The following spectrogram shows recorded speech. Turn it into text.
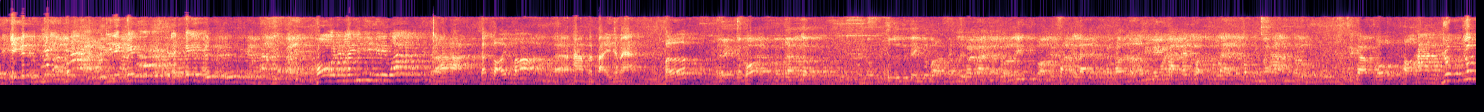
ไอ้เก่งก็ถึงที่นี่ไอ้เก่งไอ้เก่งพอทำไมที่นี่ไม่ได้วัดอ่าชั้นร้อยพ่อห้ามกันไปใช่ไหมเปึ๊บเอ้ยกระบอกทำงานต้องปืนเต็งกระบาลเลยไม่ไม่ตอนนี้คุณบอกจะฟังกันแล้วนะครับที่เป็นการให้จังหวัดช่วงแรกแล้วก็ถึงมาห้ามตลกนะครับโป๊ะพอห้ามหยุดหยุด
